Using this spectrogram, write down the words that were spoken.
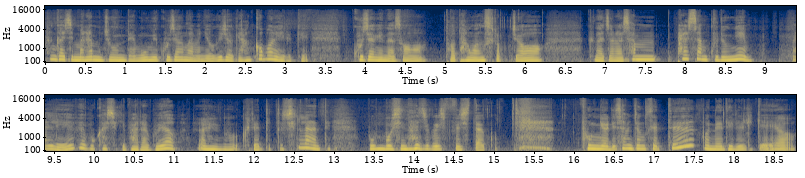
한 가지만 하면 좋은데 몸이 고장나면 여기저기 한꺼번에 이렇게 고장이 나서 더 당황스럽죠. 그나저나 3, 8396님, 빨리 회복하시기 바라고요. 아이고, 그래도 또 신랑한테 몸보신 해주고 싶으시다고. 복요리 3종 세트 보내드릴게요.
